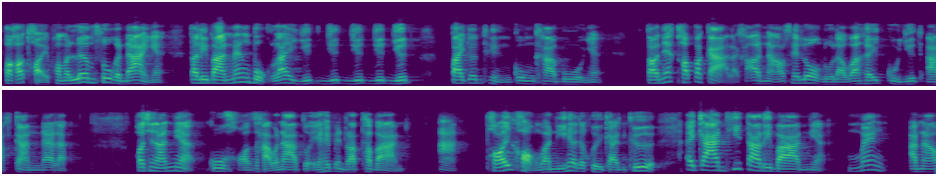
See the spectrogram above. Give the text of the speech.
พอเขาถอยพอมันเริ่มสู้กันได้อย่างเงี้ยตาลีบันแม่งบุกไล่ยึดยึดยึดยึดยึดไปจนถึงกรุงคาบูอย่างเงี้ยตอนเนี้ยเขาประกาศแล้วเขาเอานาวให้โลกรู้แล้วว่าเฮ้ยกูยึดอัฟกันได้ละเพราะฉะนั้นเนี่ยกูขอสถาปนาตัวเองให้เป็นรัฐบาลอะพอยของวันนี้ที่เราจะคุยกันคือไอการที่ตาลีบานเนี่ยแม่งอนาว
